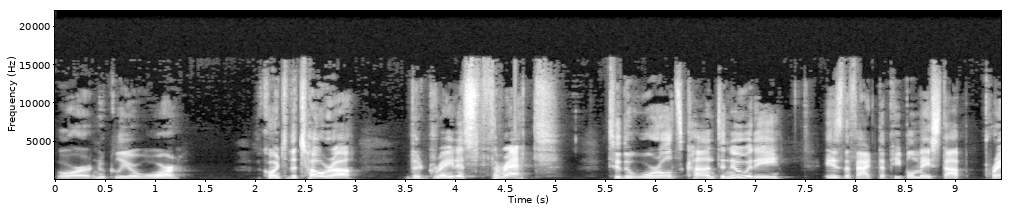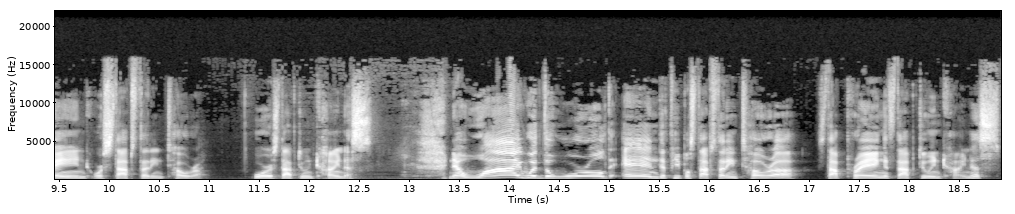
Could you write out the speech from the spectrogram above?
or nuclear war. According to the Torah, the greatest threat to the world's continuity is the fact that people may stop praying or stop studying Torah or stop doing kindness. Now, why would the world end if people stop studying Torah, stop praying, and stop doing kindness?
